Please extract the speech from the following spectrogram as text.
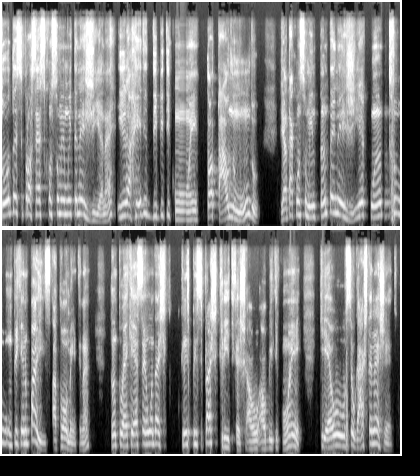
todo esse processo consome muita energia, né? E a rede de Bitcoin total no mundo já está consumindo tanta energia quanto um pequeno país atualmente, né? Tanto é que essa é uma das principais críticas ao, ao Bitcoin, que é o seu gasto energético.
